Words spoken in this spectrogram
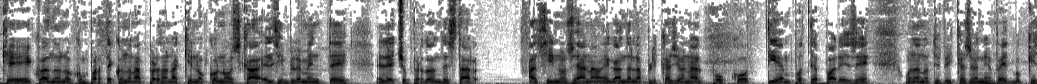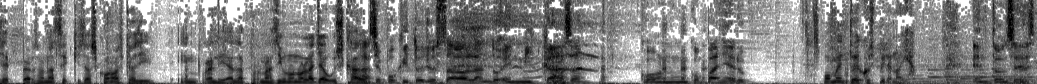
que cuando uno comparte con una persona que no conozca, el simplemente, el hecho, perdón, de estar así no sea navegando en la aplicación, al poco tiempo te aparece una notificación en Facebook que dice personas que quizás conozcas y en realidad la persona si uno no la haya buscado. Hace poquito yo estaba hablando en mi casa con un compañero Momento de conspiranoia. Entonces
